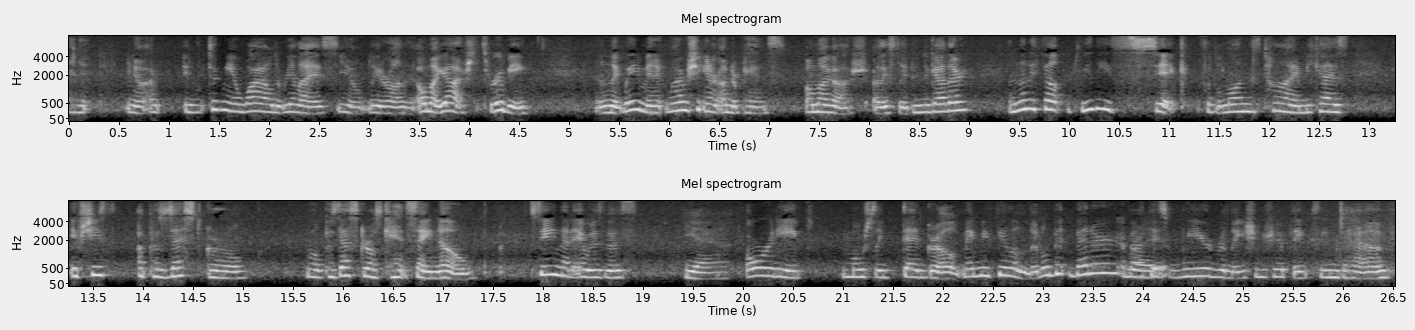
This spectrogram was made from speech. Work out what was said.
and it, you know, I, it took me a while to realize, you know, later on, that, oh my gosh, it's Ruby. And I'm like, wait a minute, why was she in her underpants? Oh my gosh, are they sleeping together? And then I felt really sick for the longest time because if she's a possessed girl, well, possessed girls can't say no. Seeing that it was this Yeah. already mostly dead girl made me feel a little bit better about Right. this weird relationship they seem to have.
